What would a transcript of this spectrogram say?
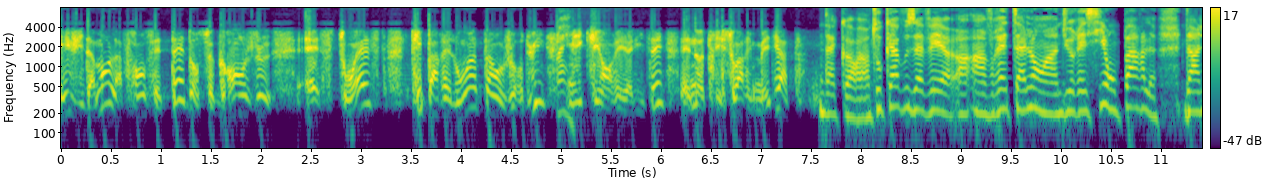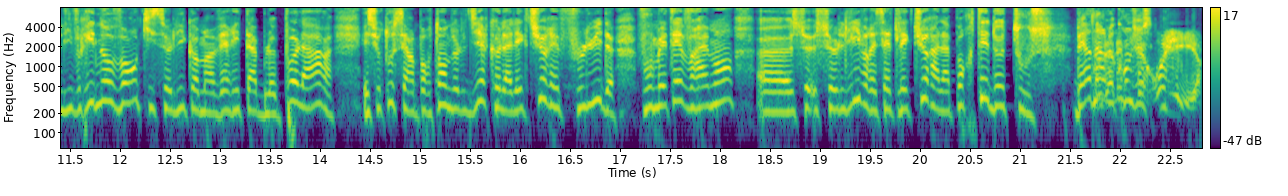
Évidemment, la France était dans ce grand jeu Est-Ouest qui paraît lointain aujourd'hui, Ouais. mais qui en réalité est notre histoire immédiate. D'accord. En tout cas, vous avez un, un vrai talent hein, du récit. On parle d'un livre innovant qui se lit comme un véritable polar. Et surtout, c'est important de le dire que la lecture est fluide. Vous mettez vraiment euh, ce, ce livre et cette lecture à la portée de tous. Bernard Lecomte, je... rougir.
